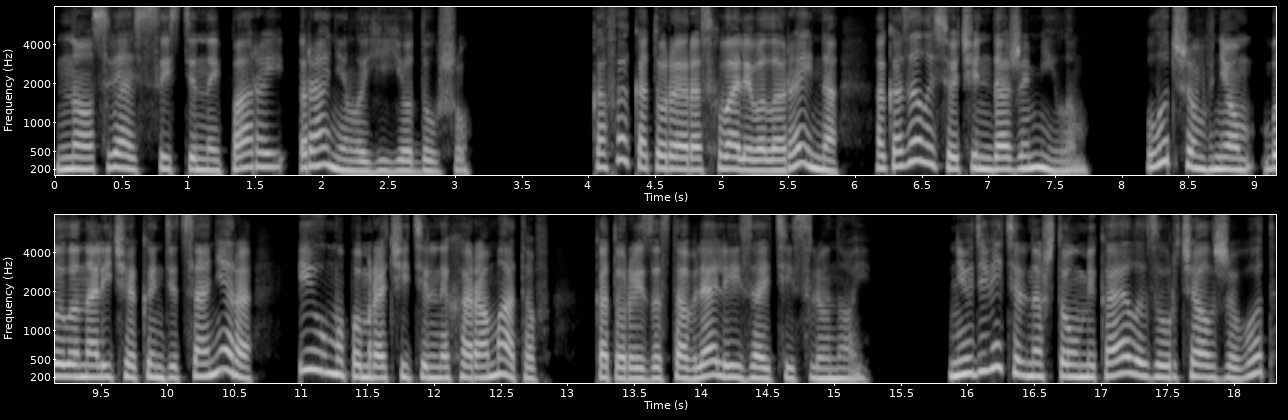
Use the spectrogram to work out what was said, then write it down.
но связь с истинной парой ранила ее душу. Кафе, которое расхваливала Рейна, оказалось очень даже милым. Лучшим в нем было наличие кондиционера и умопомрачительных ароматов, которые заставляли изойти слюной. Неудивительно, что у Микаэлы заурчал живот,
